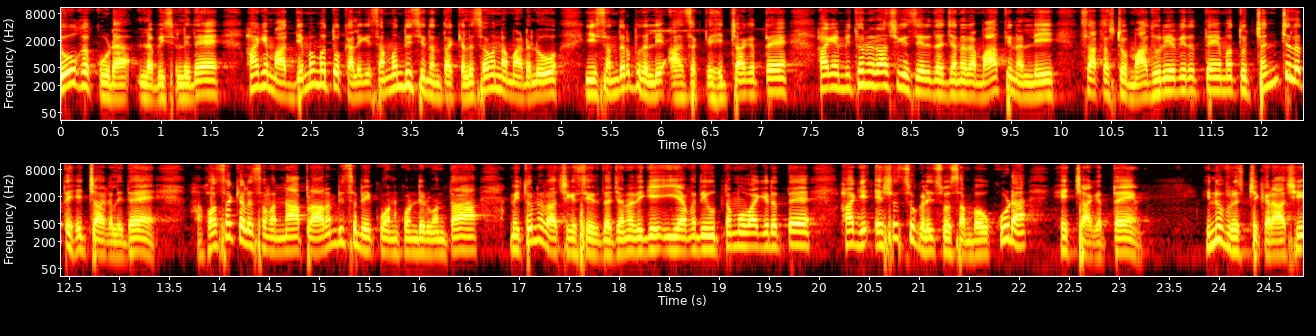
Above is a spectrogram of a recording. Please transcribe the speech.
ಯೋಗ ಕೂಡ ಲಭಿಸಲಿದೆ. ಹಾಗೆ ಮಾಧ್ಯಮ ಮತ್ತು ಕಲೆಗೆ ಸಂಬಂಧಿಸಿದಂಥ ಕೆಲಸವನ್ನು ಮಾಡಲು ಈ ಸಂದರ್ಭದಲ್ಲಿ ಆಸಕ್ತಿ ಹೆಚ್ಚಾಗುತ್ತೆ. ಹಾಗೆ ಮಿಥುನ ರಾಶಿಗೆ ಸೇರಿದ ಜನರ ಮಾತಿನಲ್ಲಿ ಸಾಕಷ್ಟು ಮಾಧುರ್ಯವಿರುತ್ತೆ ಮತ್ತು ಚಂಚಲತೆ ಹೆಚ್ಚಾಗಲಿದೆ. ಹೊಸ ಕೆಲಸವನ್ನು ಪ್ರಾರಂಭಿಸಬೇಕು ಅಂದ್ಕೊಂಡಿರುವಂಥ ಮಿಥುನ ರಾಶಿಗೆ ಸೇರಿದ ಜನರಿಗೆ ಈ ಅವಧಿ ಉತ್ತಮವಾಗಿರುತ್ತೆ. ಹಾಗೆ ಯಶಸ್ಸು ಗಳಿಸುವ ಸಂಭವ ಕೂಡ ಹೆಚ್ಚಾಗುತ್ತೆ. ಇನ್ನು ವೃಶ್ಚಿಕ ರಾಶಿ.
